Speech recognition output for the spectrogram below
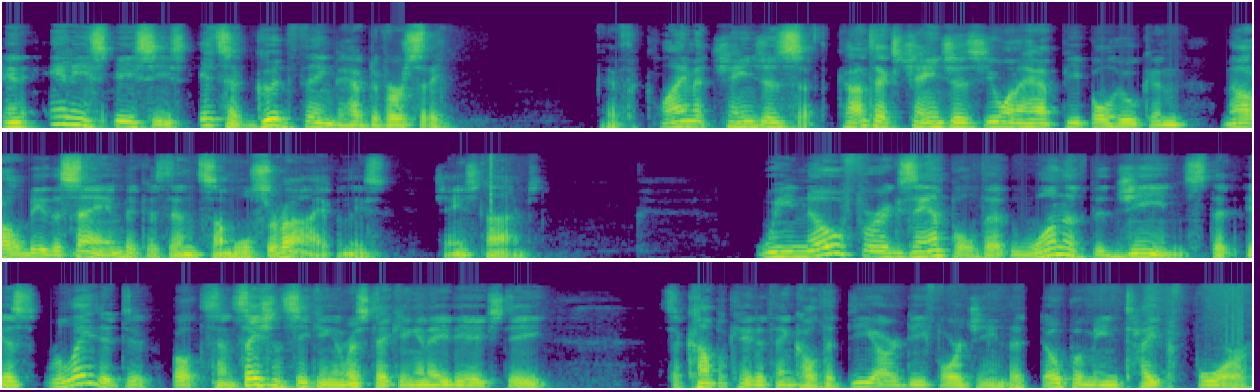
in any species, it's a good thing to have diversity. If the climate changes, if the context changes, you want to have people who can not all be the same because then some will survive in these changed times. We know, for example, that one of the genes that is related to both sensation seeking and risk taking and ADHD it's a complicated thing called the DRD4 gene, the dopamine type 4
